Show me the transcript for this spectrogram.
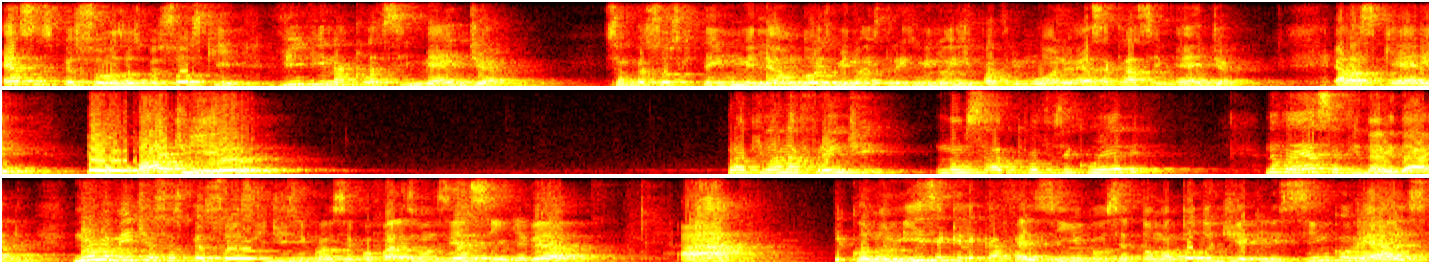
essas pessoas, as pessoas que vivem na classe média, são pessoas que têm 1 milhão, 2 milhões, 3 milhões de patrimônio. Essa classe média, elas querem poupar dinheiro para que lá na frente não sabe o que vai fazer com ele. Não é essa a finalidade. Normalmente essas pessoas que dizem para você poupar, eles vão dizer assim, quer ver? Ah, economize aquele cafezinho que você toma todo dia, aqueles 5 reais,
